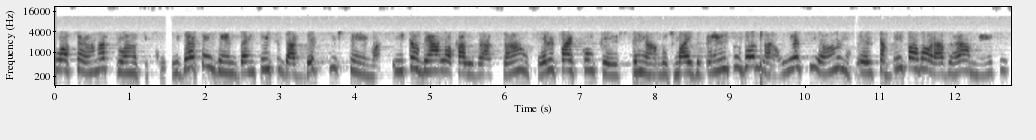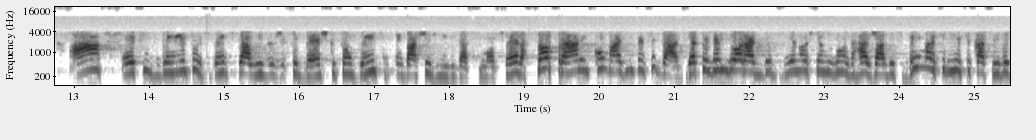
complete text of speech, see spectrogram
do Oceano Atlântico. E dependendo da intensidade desse sistema e também a localização, ele faz com que tenhamos mais ventos ou não. E esse ano, ele está bem favorável realmente a esses ventos, ventos alívios de sudeste, que são ventos em baixos níveis da atmosfera, soprarem com mais intensidade. Dependendo do horário do dia, nós temos umas rajadas bem mais significativas,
